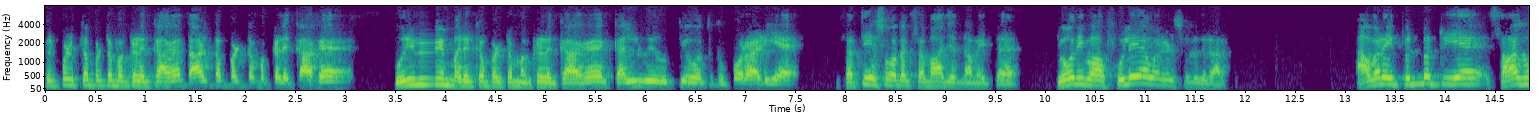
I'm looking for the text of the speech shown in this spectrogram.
பிற்படுத்தப்பட்ட மக்களுக்காக தாழ்த்தப்பட்ட மக்களுக்காக உரிமை மறுக்கப்பட்ட மக்களுக்காக கல்வி உத்தியோகத்துக்கு போராடிய சத்தியசோதக் சமாஜ் என்று அமைத்த ஜோதிபா புலே அவர்கள் சொல்லுகிறார்கள். அவரை பின்பற்றிய சாகு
